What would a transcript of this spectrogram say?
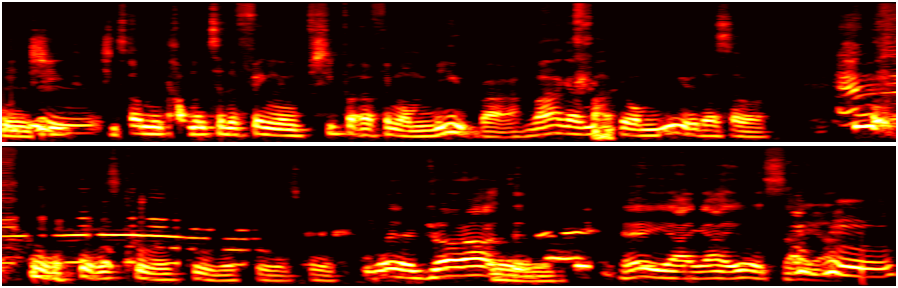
Me. She, she saw me coming to the thing and she put her thing on mute, bro. My girl might be on mute or so. it's cool, it's cool, it's cool, it's cool. We're gonna draw out today. Hey, yeah, yeah, you'll say. Mhm.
